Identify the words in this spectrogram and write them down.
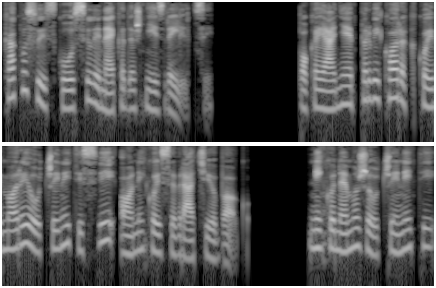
kako su iskusili nekadašnji Izraeljci. Pokajanje je prvi korak koji moraju učiniti svi oni koji se vraćaju Bogu. Niko ne može učiniti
